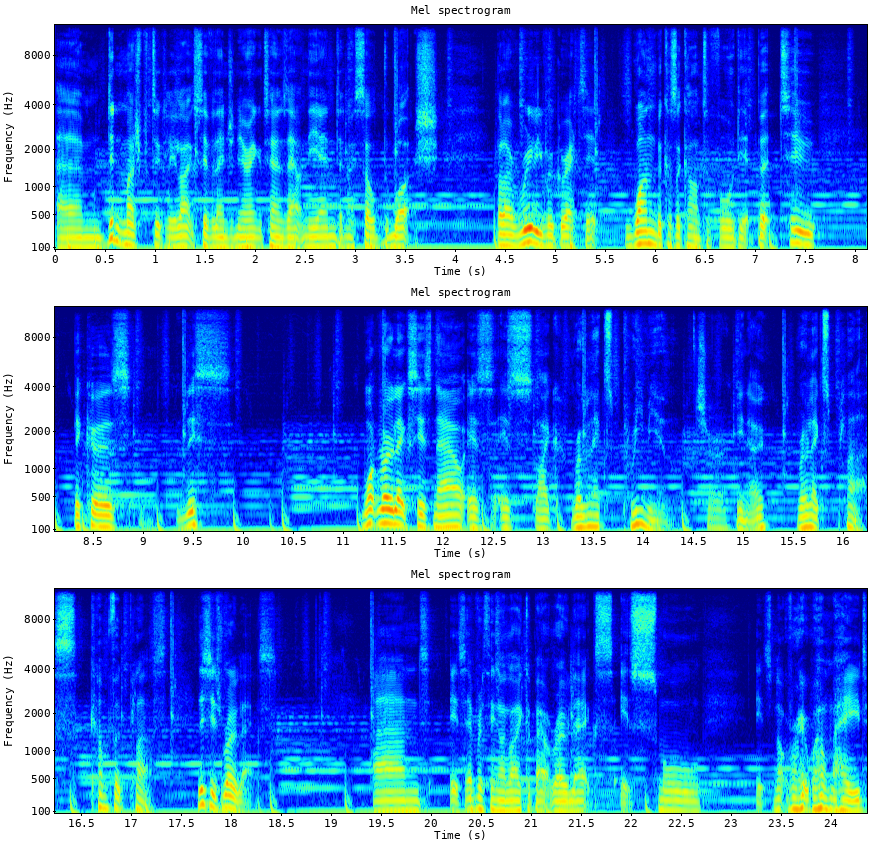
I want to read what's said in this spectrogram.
Um, didn't much particularly like civil engineering, it turns out in the end, and I sold the watch. But I really regret it. One, because I can't afford it, but two, because this. What Rolex is now is is like Rolex Premium Sure. you know, Rolex Plus, Comfort Plus. This is Rolex. And it's everything I like about Rolex. It's small, it's not very well made,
